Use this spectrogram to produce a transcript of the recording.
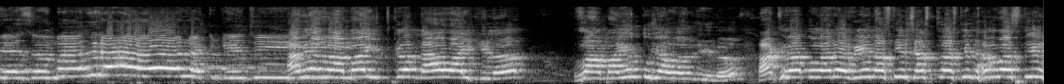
ते समग्र लटकेची. अरे रामा इतकं नाव ऐकलं रामायण तुझ्यावर लिहिलं. अठरा पुराणे वेद असतील शास्त्र असतील धर्म असतील.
